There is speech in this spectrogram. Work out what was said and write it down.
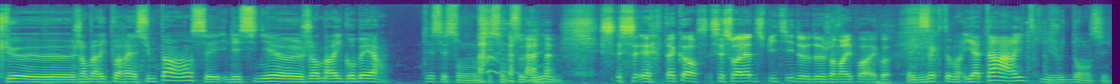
que Jean-Marie Poiret assume pas hein. c'est il est signé euh, Jean-Marie Gobert. Tu sais, c'est son, c'est son pseudonyme. c'est- D'accord, c'est soit Alan Spitty de, de Jean-Marie Poiret, quoi. Exactement. Il y a Tara Reid qui joue dedans aussi.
